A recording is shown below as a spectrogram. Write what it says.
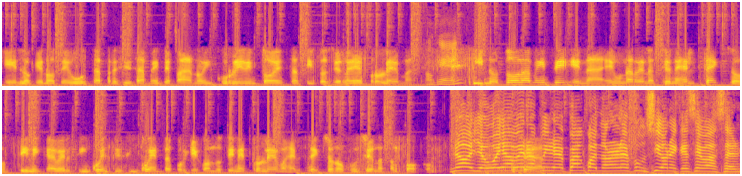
qué es lo que no te gusta, precisamente para no incurrir en todas estas situaciones de problemas. Ok. Y no solamente en, la- en una relación es el sexo, tiene que haber 50 y 50, porque cuando tienes problemas el sexo no funciona tampoco. No, yo voy a ver a sea- Peter Pan cuando no le funcione, ¿qué se va a hacer?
